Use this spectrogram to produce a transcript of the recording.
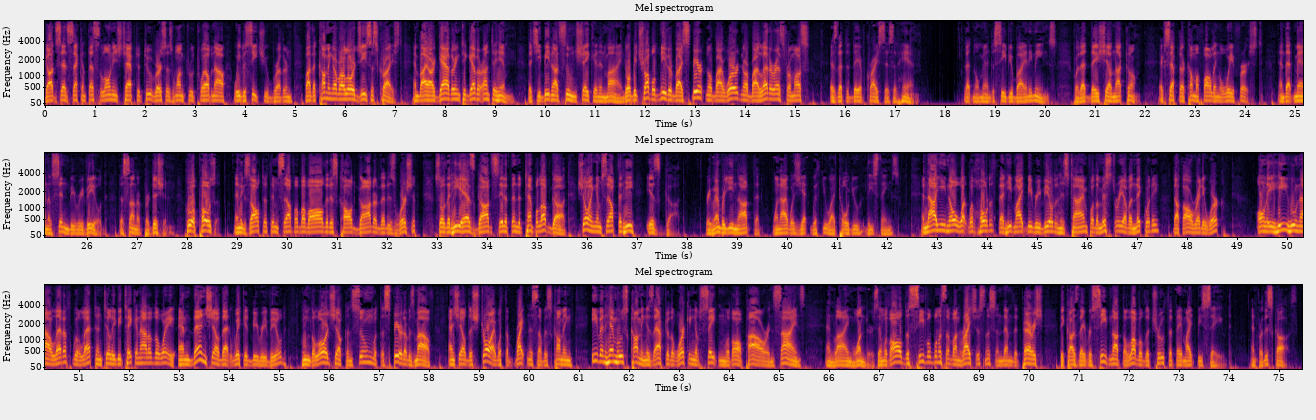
God said, Second Thessalonians chapter 2 verses 1 through 12, Now we beseech you, brethren, by the coming of our Lord Jesus Christ, and by our gathering together unto him, that ye be not soon shaken in mind, or be troubled neither by spirit, nor by word, nor by letter as from us, as that the day of Christ is at hand. Let no man deceive you by any means, for that day shall not come, except there come a falling away first, and that man of sin be revealed, the son of perdition, who opposeth and exalteth himself above all that is called God or that is worshipped, so that he as God sitteth in the temple of God, showing himself that he is God. Remember ye not that when I was yet with you I told you these things? And now ye know what withholdeth that he might be revealed in his time, for the mystery of iniquity doth already work. Only he who now letteth will let until he be taken out of the way, and then shall that wicked be revealed, whom the Lord shall consume with the spirit of his mouth, and shall destroy with the brightness of his coming, even him whose coming is after the working of Satan with all power and signs and lying wonders, and with all deceivableness of unrighteousness in them that perish, because they receive not the love of the truth that they might be saved. And for this cause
